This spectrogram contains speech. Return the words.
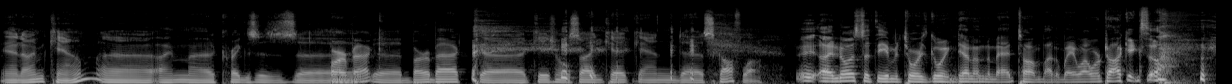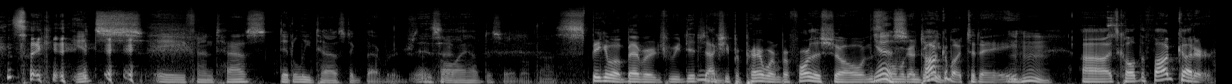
And I'm Cam. Uh, I'm uh, Craig's uh, Barback. uh, barback, uh, occasional sidekick, and uh, scofflaw. I noticed that the inventory is going down on the Mad Tom, by the way, while we're talking. So it's like It's a fantastic, diddly-tastic beverage. That's all I have to say about that. Speaking about beverage, we did actually prepare one before the show, and this Yes, is one we're going to talk about today. Uh, it's called the Fog Cutter.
